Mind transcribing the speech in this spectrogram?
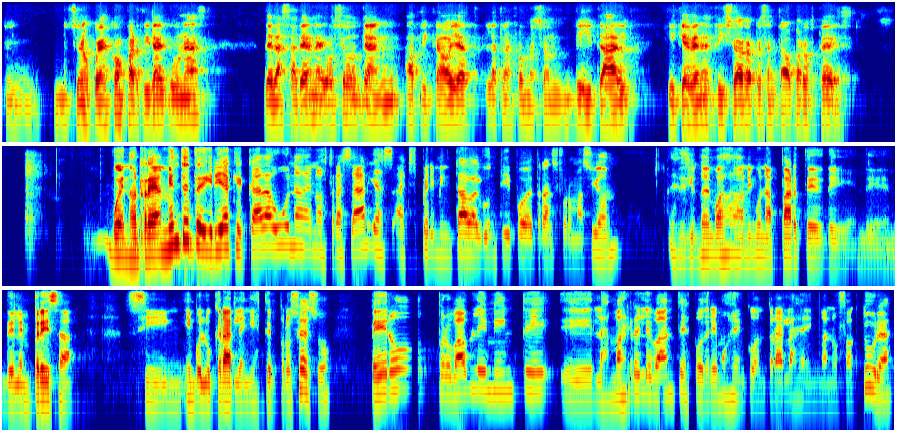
si nos puedes compartir algunas de las áreas de negocio donde han aplicado ya la transformación digital y qué beneficio ha representado para ustedes. Bueno, realmente te diría que cada una de nuestras áreas ha experimentado algún tipo de transformación, es decir, no hemos dado ninguna parte de, la empresa sin involucrarla en este proceso, pero probablemente eh, las más relevantes podremos encontrarlas en manufactura,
